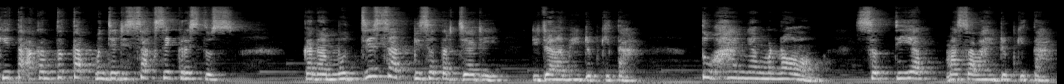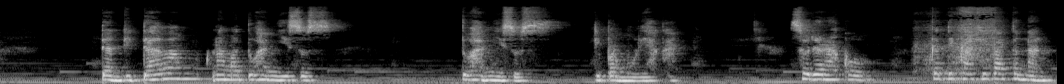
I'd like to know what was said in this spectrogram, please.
Kita akan tetap menjadi saksi Kristus. Karena mujizat bisa terjadi di dalam hidup kita. Tuhan yang menolong setiap masalah hidup kita. Dan di dalam nama Tuhan Yesus, Tuhan Yesus dipermuliakan. Saudaraku, ketika kita tenang,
